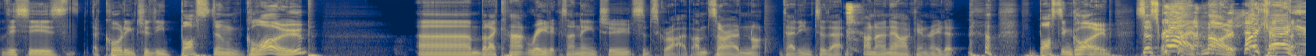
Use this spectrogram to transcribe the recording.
this is according to the Boston Globe. Um, but I can't read it because I need to subscribe. I'm sorry, I'm not that into that. Oh no, now I can read it. Boston Globe. Subscribe. No. Okay.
